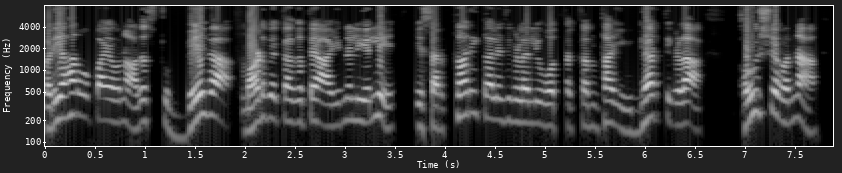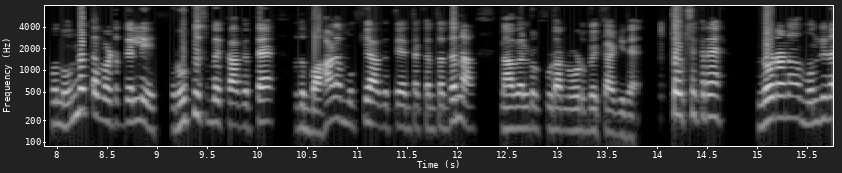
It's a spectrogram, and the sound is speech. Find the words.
ಪರಿಹಾರ ಉಪಾಯವನ್ನು ಆದಷ್ಟು ಬೇಗ ಮಾಡಬೇಕಾಗುತ್ತೆ. ಆ ಹಿನ್ನೆಲೆಯಲ್ಲಿ ಈ ಸರ್ಕಾರಿ ಕಾಲೇಜುಗಳಲ್ಲಿ ಓದ್ತಕ್ಕಂಥ ಈ ವಿದ್ಯಾರ್ಥಿಗಳ ಭವಿಷ್ಯವನ್ನ ಒಂದು ಉನ್ನತ ಮಟ್ಟದಲ್ಲಿ ರೂಪಿಸಬೇಕಾಗತ್ತೆ, ಅದು ಬಹಳ ಮುಖ್ಯ ಆಗುತ್ತೆ ಅಂತಕ್ಕಂಥದ್ದನ್ನ ನಾವೆಲ್ಲರೂ ಕೂಡ ನೋಡ್ಬೇಕಾಗಿದೆ. ವೀಕ್ಷಕರೇ, ನೋಡೋಣ ಮುಂದಿನ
